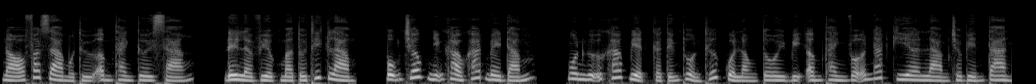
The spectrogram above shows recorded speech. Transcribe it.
Nó phát ra một thứ âm thanh tươi sáng. Đây là việc mà tôi thích làm. Bỗng chốc những khao khát mê đắm ngôn ngữ khác biệt cả tiếng thổn thức của lòng tôi bị âm thanh vỡ nát kia làm cho biến tan.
